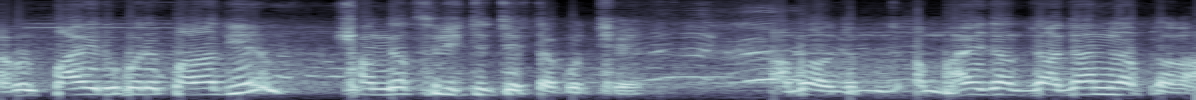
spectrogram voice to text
এখন পায়ের উপরে পাড়া দিয়ে সংঘাত সৃষ্টির চেষ্টা করছে। আবার ভাই জানেন আপনারা,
